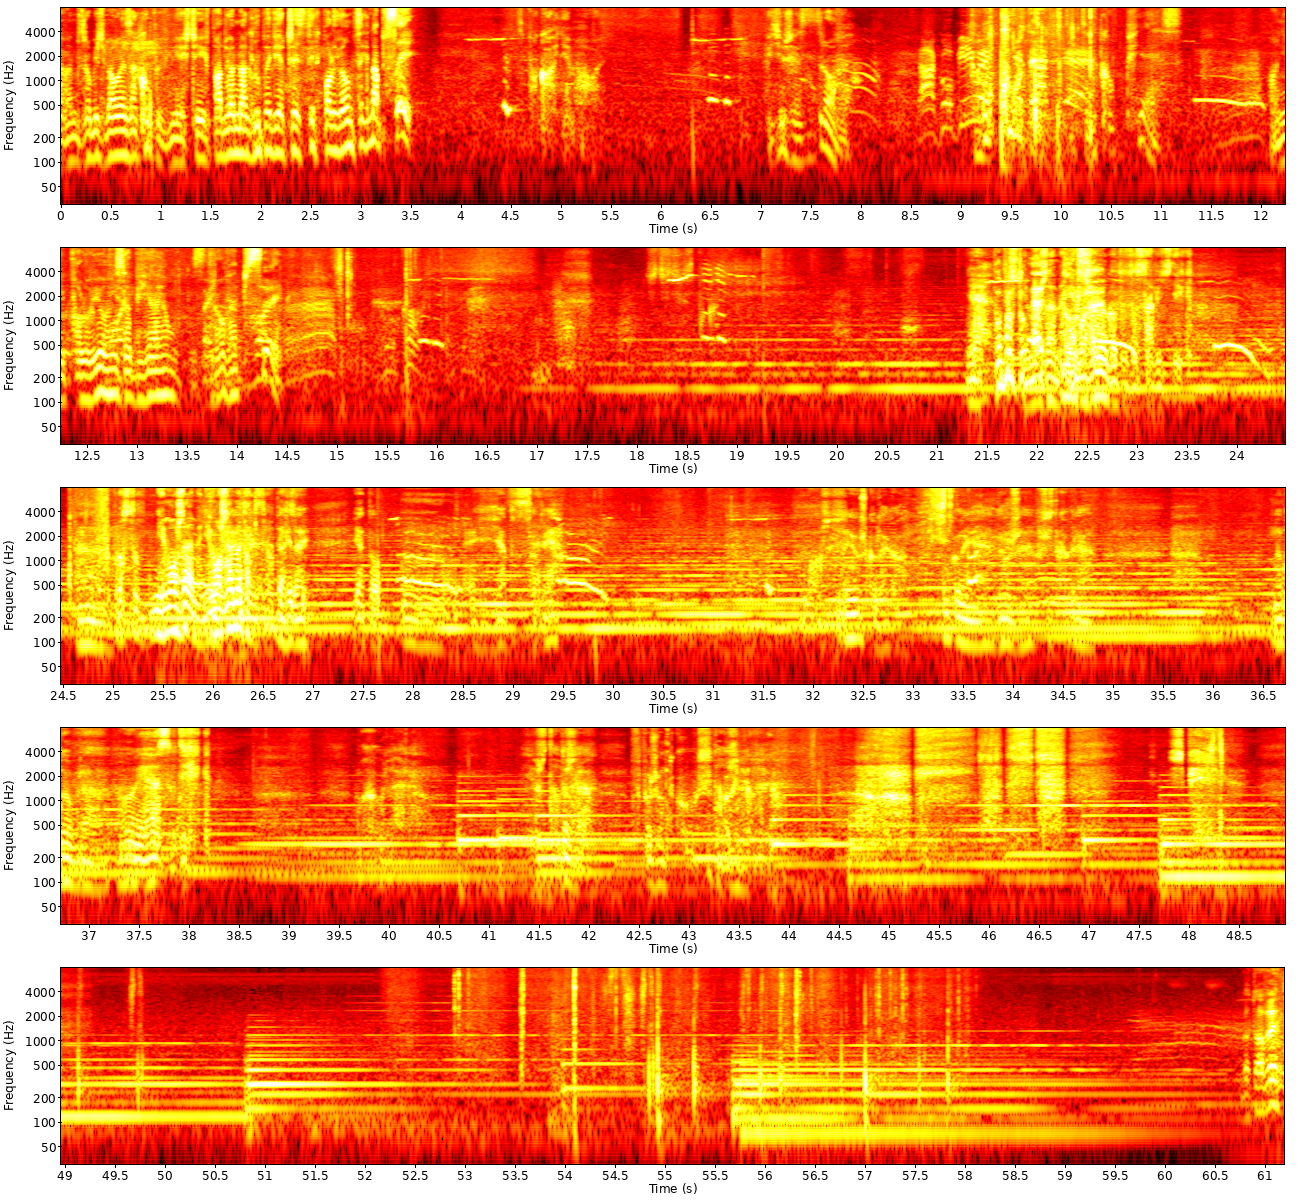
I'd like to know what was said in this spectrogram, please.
Miałem zrobić małe zakupy w mieście i wpadłem na grupę wieczystych polujących na psy. Spokojnie, mały. Widzisz, jest zdrowy. O kurde, to tylko pies. Oni polują i zabijają zdrowe psy. Nie, Po prostu- nie możemy, nie możemy go tu zostawić, Dick. Po prostu nie możemy, nie możemy tak zrobić. Daj, daj. Ja to... mm, Ja to zrobię. Możesz. Już, kolego. Spokojnie, dobrze, wszystko gra. No dobra, O Jezu, Dick. o cholera. Już dobrze. Dobra, w porządku, Dobrze, spokojnie. kolego. Śpi. Gotowy?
